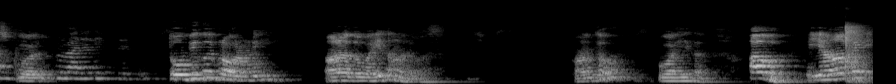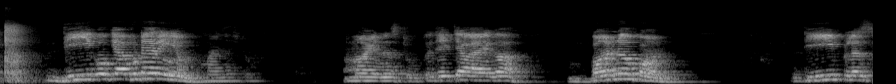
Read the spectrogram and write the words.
स्क्वायर तो। भी कोई प्रॉब्लम नहीं। आना तो वही था हमारे पास। आना तो वही था। अब यहाँ पे डी को क्या बुटे रही हम? माइनस टू माइनस टू तो ये क्या आएगा? One upon d plus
